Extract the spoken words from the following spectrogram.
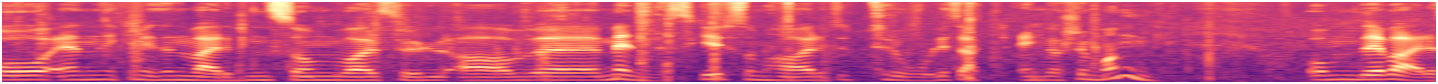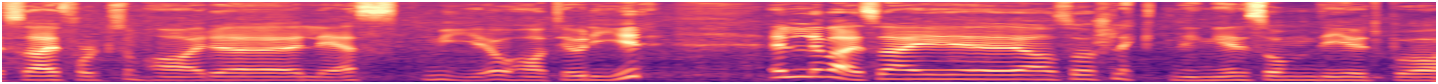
Og en, ikke minst en verden som var full av mennesker som har et utrolig sterkt engasjement. Om det være seg folk som har lest mye og har teorier, eller være seg altså, slektninger som de ute på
